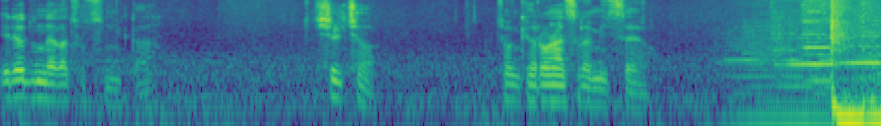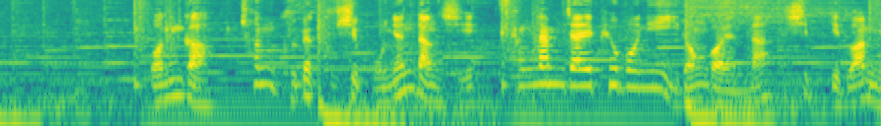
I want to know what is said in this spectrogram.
이래도 내가 좋습니까? 싫죠. 전 결혼할 사람이 있어요. 뭔가 1995년 당시 상남자의 표본이 이런 거였나 싶기도 합니다.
